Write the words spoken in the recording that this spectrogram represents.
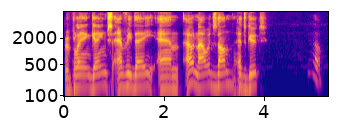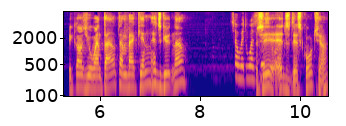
We're playing games every day, and oh, now it's done. It's good Oh, because you went out and back in. It's good now. so it was See, Discord. it's Discord, yeah.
